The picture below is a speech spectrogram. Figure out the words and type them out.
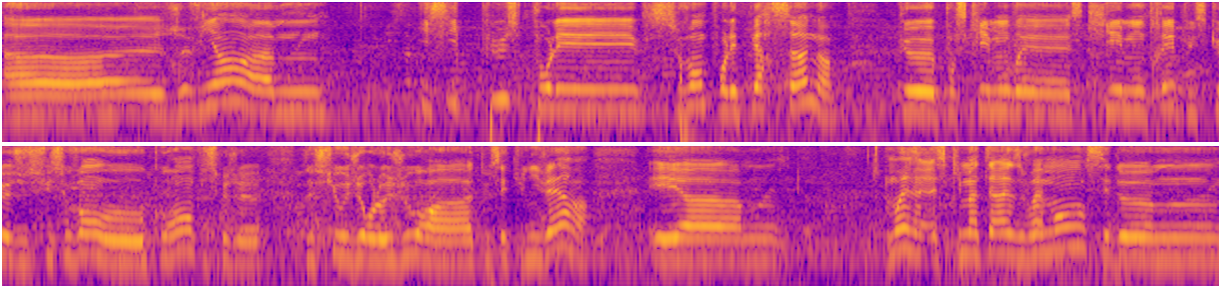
Euh, je viens euh, ici plus pour les, souvent pour les personnes que pour ce qui est montré, puisque je suis souvent au, courant, puisque je, je suis au jour le jour tout cet univers. Et moi, ce qui m'intéresse vraiment, c'est de,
